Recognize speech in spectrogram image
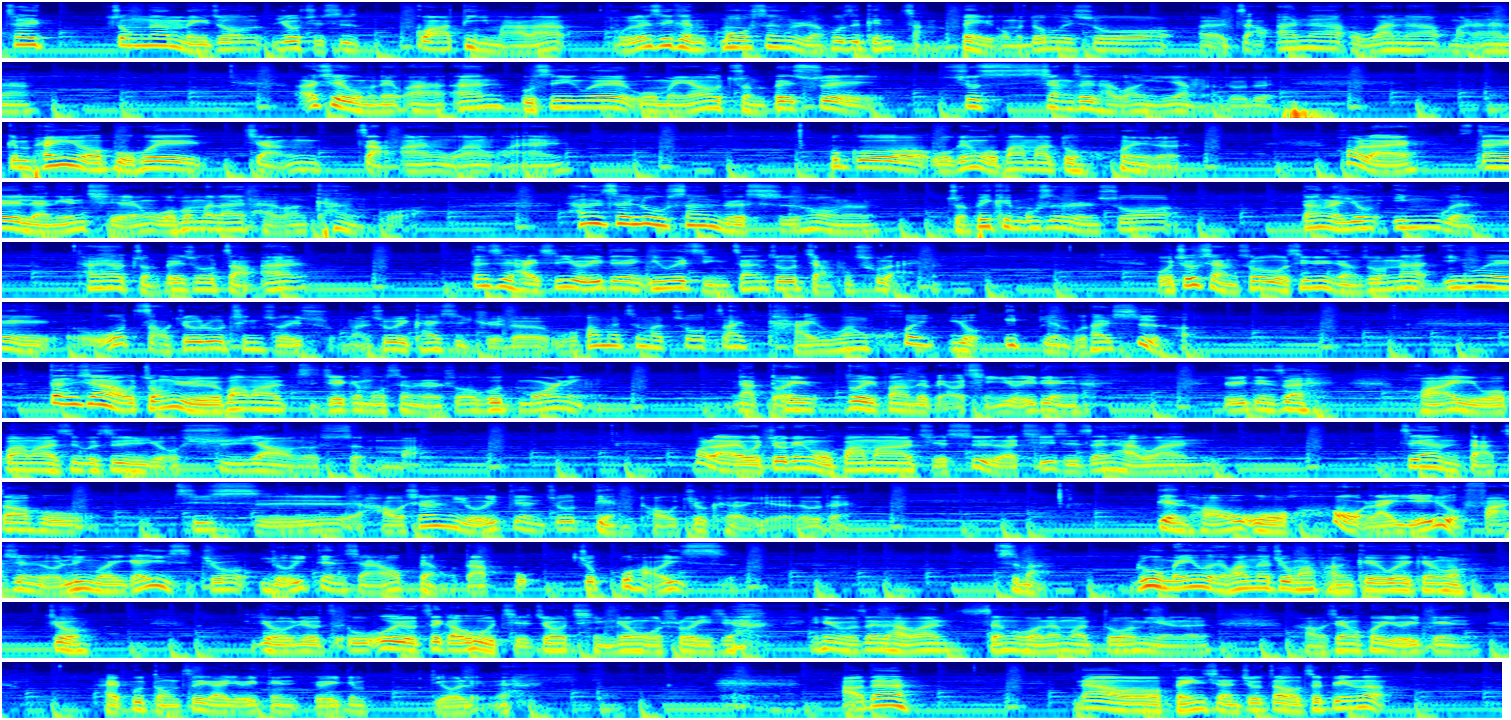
在中南美洲，尤其是瓜地马拉，无论是跟陌生人或是跟长辈，我们都会说呃早安啊、午安啊、晚安啊，而且我们的晚安不是因为我们要准备睡。就像在台湾一样了，对不对？跟朋友不会讲早安、午安、晚安。不过我跟我爸妈都会了。后来在两年前，我爸妈来台湾看我，他们在路上的时候呢，准备跟陌生人说，当然用英文，他要准备说早安，但是还是有一点因为紧张就讲不出来。我就想说，我心里想说，那因为我早就入清水署嘛，所以开始觉得我爸妈这么做在台湾会有一点不太适合。当下我终于，爸妈直接跟陌生人说 “Good morning”，那对对方的表情有一点，有一点在怀疑我爸妈是不是有需要了什么。后来我就跟我爸妈解释了，其实，在台湾这样打招呼，其实好像有一点就点头就可以了，对不对？点头，我后来也有发现有另外一个意思，就有一点想要表达不就不好意思，是吧？如果没有的话，那就麻烦各位跟我就有有我有这个误解，就请跟我说一下，因为我在台湾生活那么多年了，好像会有一点还不懂这个，有一点有一点丢脸的。好的，那我分享就到这边了。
